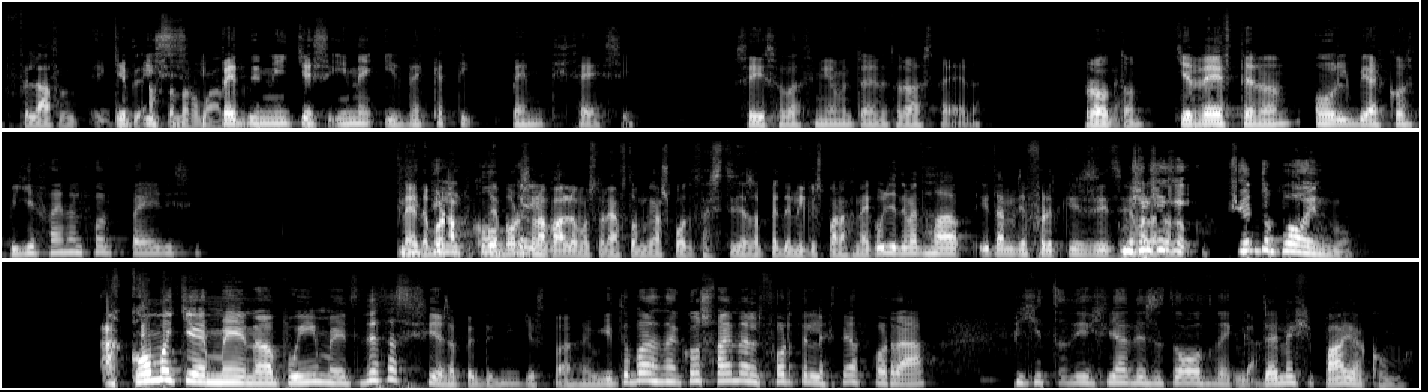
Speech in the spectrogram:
φιλάθλων και αυτών επίσης των οι ομάδων. πέντε νίκες είναι η 15η θέση σε ισοβαθμία με τον Ερυθρό Αστέρα. Πρώτον. Ναι. Και δεύτερον, ο Ολυμπιακός πήγε Final Four πέρυσι. Ναι, Πήγε δεν, μπορώ, να- τελικό δεν μπορούσα να πέρυσι. βάλω όμως τον εαυτό μου για να σου πω ότι θα συστήριαζα πέντε νίκες του Παναθηναϊκού, γιατί μετά θα ήταν διαφορετική συζήτηση. Όχι, Έβαλα όχι, τον- όχι. Ποιο είναι το point μου; Ακόμα και εμένα που είμαι έτσι, δεν θα θυσίαζα πέντε νίκες του Παναθηναϊκού. Γιατί ο Παναθηναϊκός Final Four τελευταία φορά πήγε το 2012. Δεν έχει πάει ακόμα.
